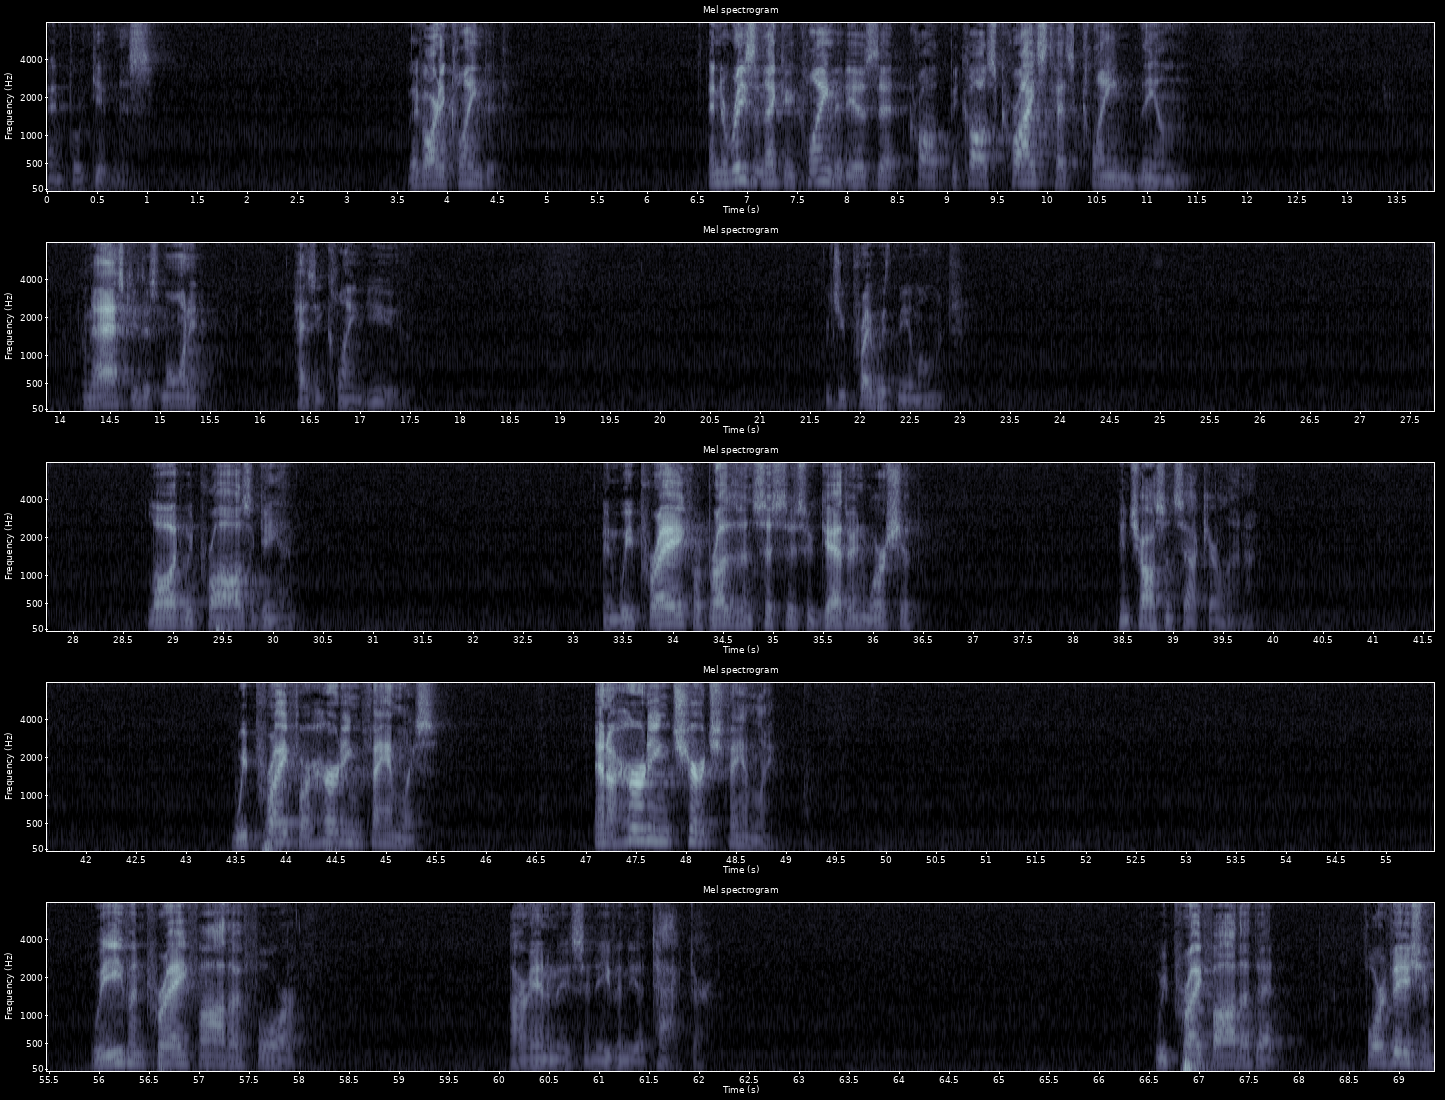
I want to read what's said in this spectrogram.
and forgiveness. They've already claimed it. And the reason they can claim it is that because Christ has claimed them. And I ask you this morning, has he claimed you? Would you pray with me a moment? Lord, we pause again. And we pray for brothers and sisters who gather in worship in Charleston, South Carolina. We pray for hurting families and a hurting church family. We even pray, Father, for our enemies and even the attacker. We pray, Father, that for a vision,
